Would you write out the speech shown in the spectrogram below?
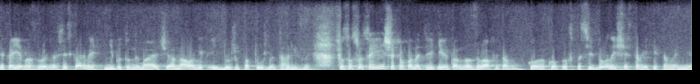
яка є на озброєнні російської армії, нібито не маючи аналогів і дуже потужний та грізний. Що стосується інших компонентів, які він там називав, і там ко- комплекс Посейдон, і ще там якісь там ні,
